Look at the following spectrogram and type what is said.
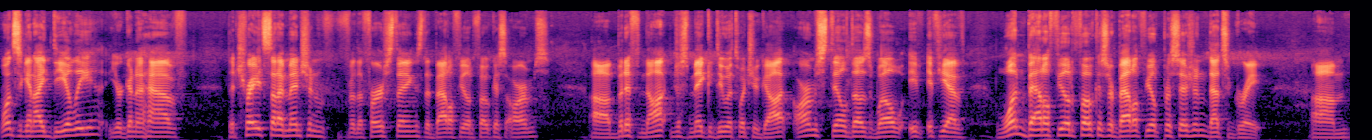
once again, ideally, you're going to have the traits that I mentioned for the first things, the battlefield focus arms. Uh, but if not, just make do with what you got. Arms still does well. If, if you have one battlefield focus or battlefield precision, that's great. Um,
